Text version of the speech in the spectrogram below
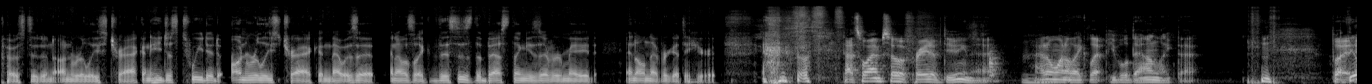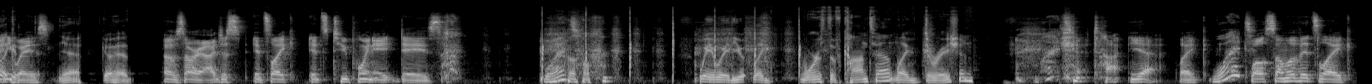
posted an unreleased track and he just tweeted unreleased track and that was it. And I was like, this is the best thing he's ever made and I'll never get to hear it. That's why I'm so afraid of doing that. Mm-hmm. I don't want to like let people down like that. But feel like it- anyways, Yeah, go ahead. oh sorry, I just it's like it's 2.8 days. what? Wait, wait, you like worth of content, like duration? Ti- yeah, like What? Well, some of it's like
